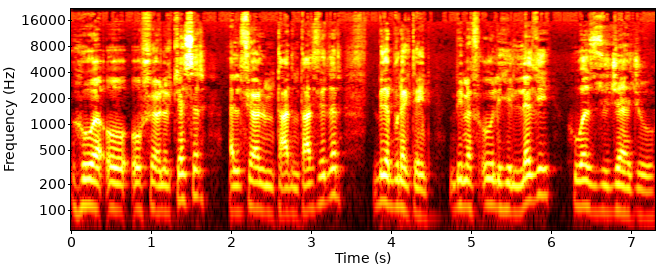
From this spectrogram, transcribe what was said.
huve o, o fi'lül kesir. El fi'lül müteaddi müteaddifidir. Bir de bunu ekleyin. Bi mef'ulihi lezi huve zücacu.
